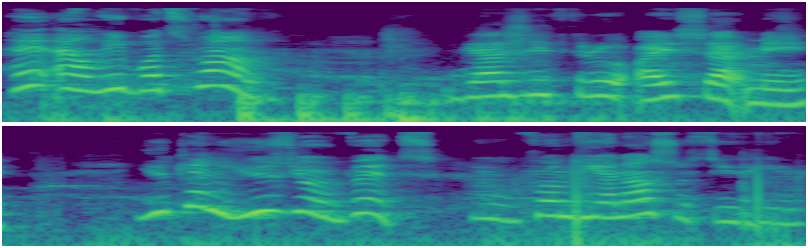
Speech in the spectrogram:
Hey Ali, what's wrong? Ghazi threw ice at me. You can use your wits from the announcements you hear.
